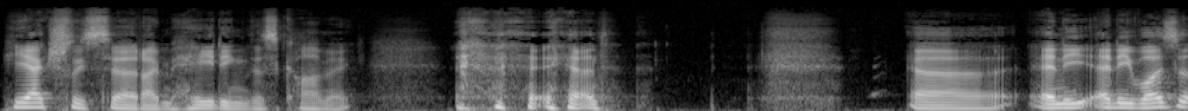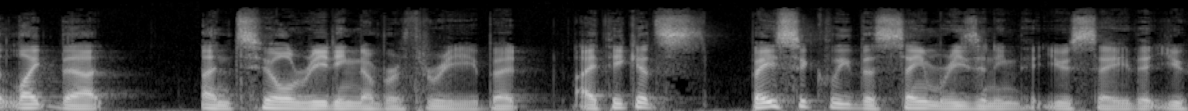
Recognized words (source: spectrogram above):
He actually said, "I'm hating this comic," and uh, and he and he wasn't like that until reading number three. But I think it's basically the same reasoning that you say that you.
